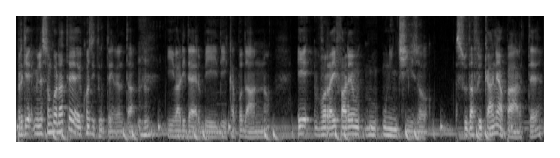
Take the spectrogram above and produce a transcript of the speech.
Perché me le sono guardate quasi tutte in realtà, Mhm. i vari derby di Capodanno. E vorrei fare un, un inciso. Sudafricane a parte,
